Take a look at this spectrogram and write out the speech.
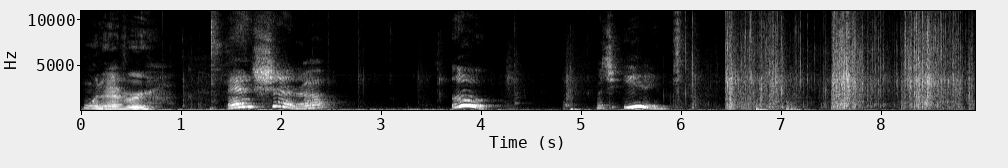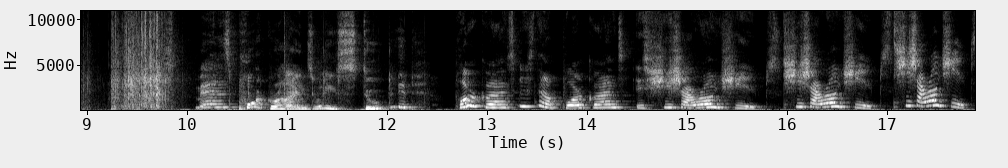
Whatever. Man, shut up. Ooh. What you eating? Man, it's pork rinds. What are you, stupid? Pork rinds? It's not pork rinds. It's chicharron chips. Chicharron chips. Chicharron chips.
